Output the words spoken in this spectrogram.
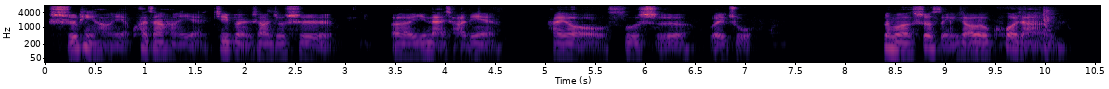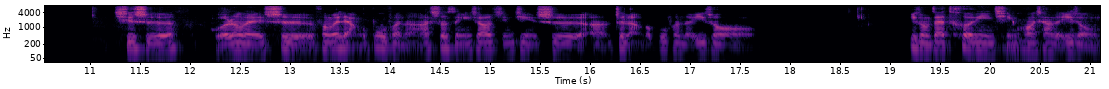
食品行业、快餐行业，基本上就是呃以奶茶店还有素食为主。那么社死营销的扩展，其实我认为是分为两个部分的，而社死营销仅仅是呃这两个部分的一种一种在特定情况下的一种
